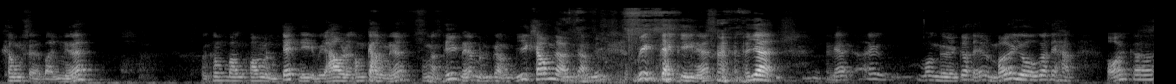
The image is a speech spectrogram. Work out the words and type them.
không sợ bệnh nữa. Mình không băn khoăn mình chết đi bị đau là không cần nữa không cần thiết nữa mình cần biết sống nữa không cần biết, biết chết gì nữa. Thấy chưa? Dạ, mọi người có thể là mới vô có thể học hỏi có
